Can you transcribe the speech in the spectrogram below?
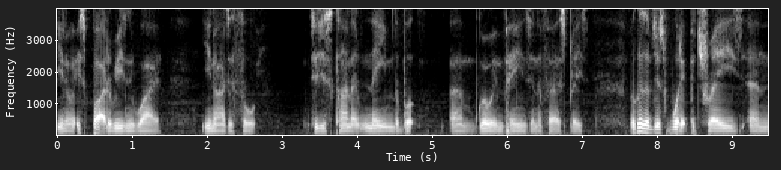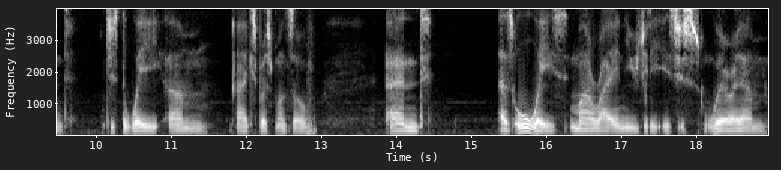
you know, it's part of the reason why, you know, I just thought to just kind of name the book um, "Growing Pains" in the first place, because of just what it portrays and just the way um, I express myself, and as always, my writing usually is just where I am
